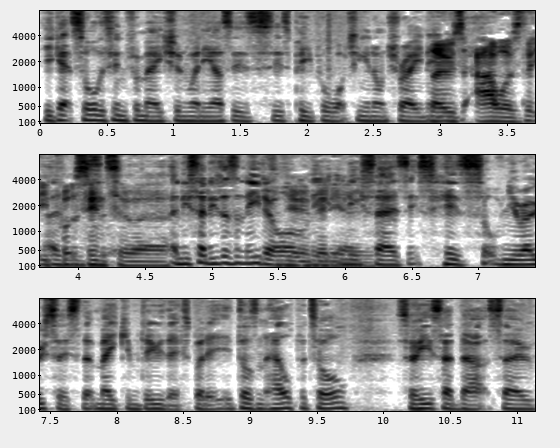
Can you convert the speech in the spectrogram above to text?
he gets all this information when he has his, his people watching in on training. Those hours that he puts And- into a and he said he doesn't need it all, and he, and he says it's his sort of neurosis that make him do this, but it, it doesn't help at all. So he said that. So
